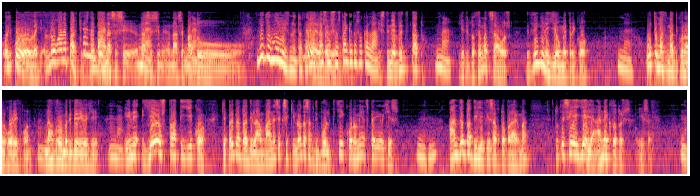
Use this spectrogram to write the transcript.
Όχι πολύ βλακία, λόγω ανεπάρκειας, δεν μπορεί να Ανεπάρκειας. σε, συ- να Ναι. σε, συ- να σε Ναι. παντού Δεν το γνωρίζουν το θέμα Ναι, ρε τόσο παιδί μου. σωστά και τόσο καλά. στην ευρύτητά του. Ναι, Γιατί το θέμα της ΑΟΣ δεν είναι γεωμετρικό, ναι, ούτε μαθηματικών αλγορίθμων να βρούμε την περιοχή. ναι. Είναι γεωστρατηγικό και πρέπει να το αντιλαμβάνεσαι ξεκινώντας από την πολιτική οικονομία της περιοχής. Μμμ. Αν δεν το αντιληφθείς αυτό το πράγμα, τότε είσαι γέλια, ανέκδοτος είσαι. Ναι.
